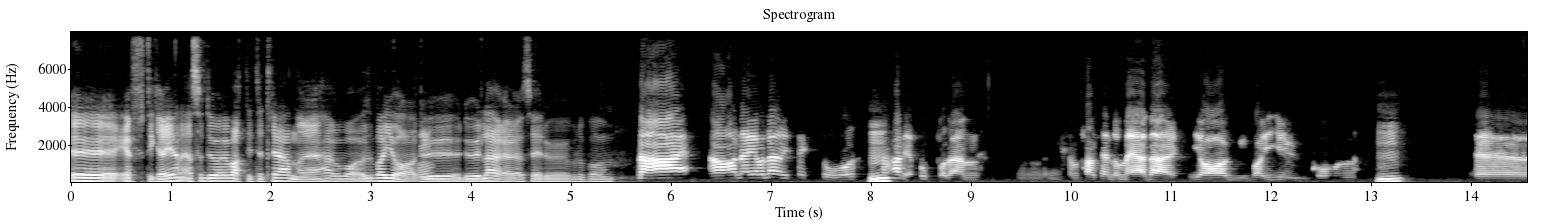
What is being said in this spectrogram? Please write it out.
eh, efter karriären, alltså du har ju varit lite tränare här och var. Vad gör du? Du är lärare, säger du? Eller vad? Nej, ja, nej, jag var lärare i sex år. Mm. Sen hade jag fotbollen. mm, Liksom, fanns ändå med där. Jag var i Djurgården. Mm. Eh,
